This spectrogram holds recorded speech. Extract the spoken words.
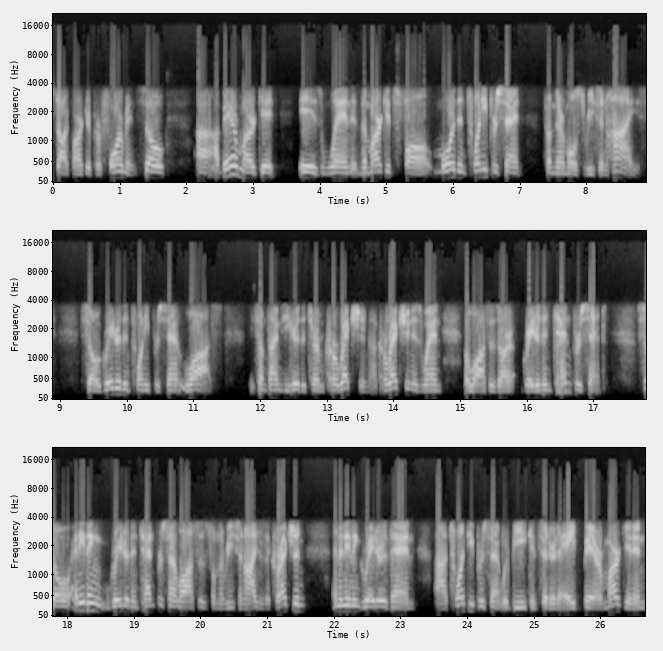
stock market performance. So uh, a bear market is when the markets fall more than 20% from their most recent highs. So greater than 20% loss. Sometimes you hear the term correction. A correction is when the losses are greater than 10%. So anything greater than 10% losses from the recent highs is a correction and anything greater than uh, 20% would be considered a bear market. And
